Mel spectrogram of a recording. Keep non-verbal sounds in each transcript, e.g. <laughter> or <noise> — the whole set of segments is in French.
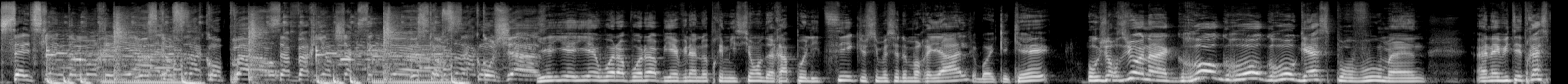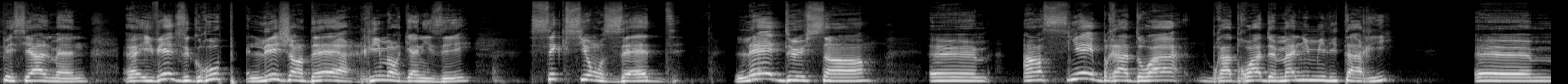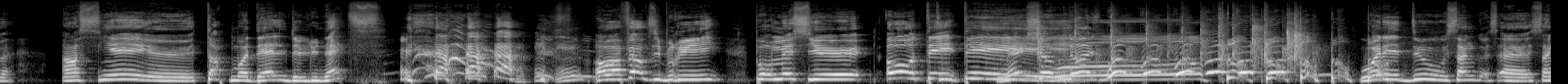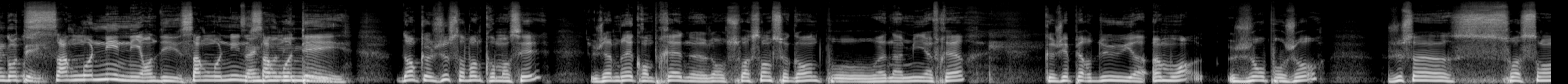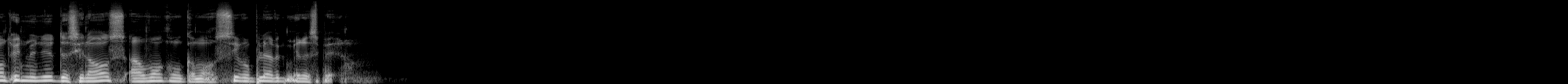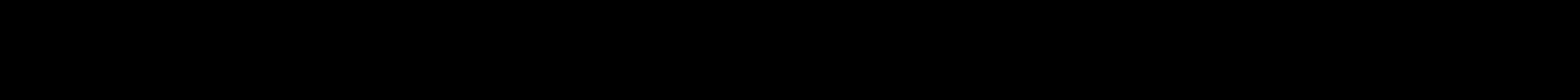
C'est le slang de Montréal. C'est comme ça qu'on parle? Ça varie en chaque secteur. C'est comme ça qu'on jase? Yeah, yeah, yeah, what up, what up? Bienvenue à notre émission de rap politique. Je suis Monsieur de Montréal. Boy Kéké. Aujourd'hui, on a un gros, gros, gros guest pour vous, man. Un invité très spécial, man. Euh, il vient du groupe légendaire Rime Organisée, Section Z, Les 200, euh, ancien bras droit, bras droit de Manu Militari, euh, ancien euh, top modèle de lunettes. <laughs> On va faire du bruit pour Monsieur OTT. Make some noise. What it do, Sang euh, Sangote? Sangonini, on dit. Sangonini. Sangote. Donc, euh, juste avant de commencer, j'aimerais qu'on prenne euh, genre 60 secondes pour un ami, un frère, que j'ai perdu il y a un mois, jour pour jour. Juste un 60, une minute de silence avant qu'on commence, s'il vous plaît, avec mes respects.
